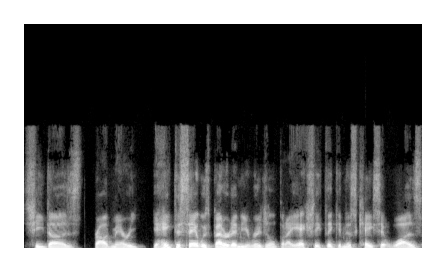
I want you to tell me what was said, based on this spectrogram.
she does Proud Mary, you hate to say it was better than the original, but I actually think in this case it was.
